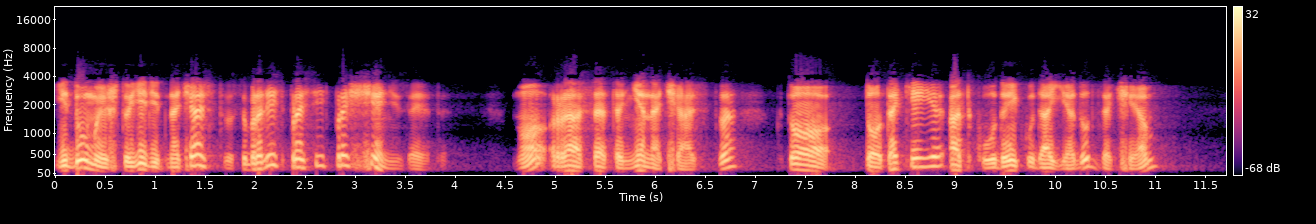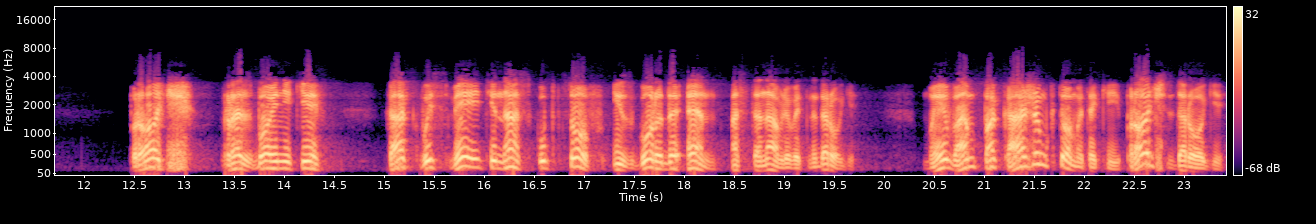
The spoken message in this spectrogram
и, думая, что едет начальство, собрались просить прощения за это. Но раз это не начальство, кто кто такие, откуда и куда едут, зачем? Прочь, разбойники! Как вы смеете нас, купцов из города Н, останавливать на дороге? Мы вам покажем, кто мы такие. Прочь с дороги!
